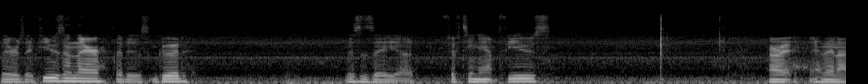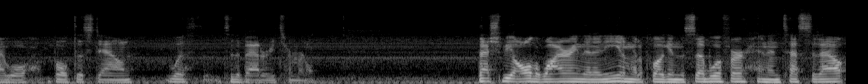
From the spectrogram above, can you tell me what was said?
there's a fuse in there that is good. This is a uh, 15 amp fuse. All right, and then I will bolt this down with to the battery terminal. That should be all the wiring that I need. I'm gonna plug in the subwoofer and then test it out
